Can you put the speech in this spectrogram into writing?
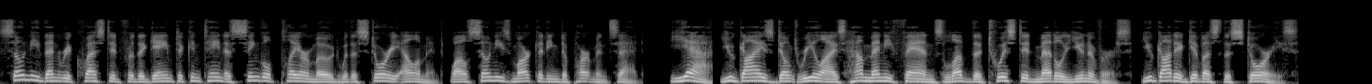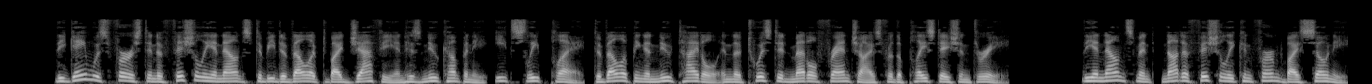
Sony then requested for the game to contain a single-player mode with a story element, while Sony's marketing department said, yeah, you guys don't realize how many fans love the Twisted Metal universe, you gotta give us the stories." The game was first and officially announced to be developed by Jaffe and his new company, Eat Sleep Play, developing a new title in the Twisted Metal franchise for the PlayStation 3. The announcement, not officially confirmed by Sony,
